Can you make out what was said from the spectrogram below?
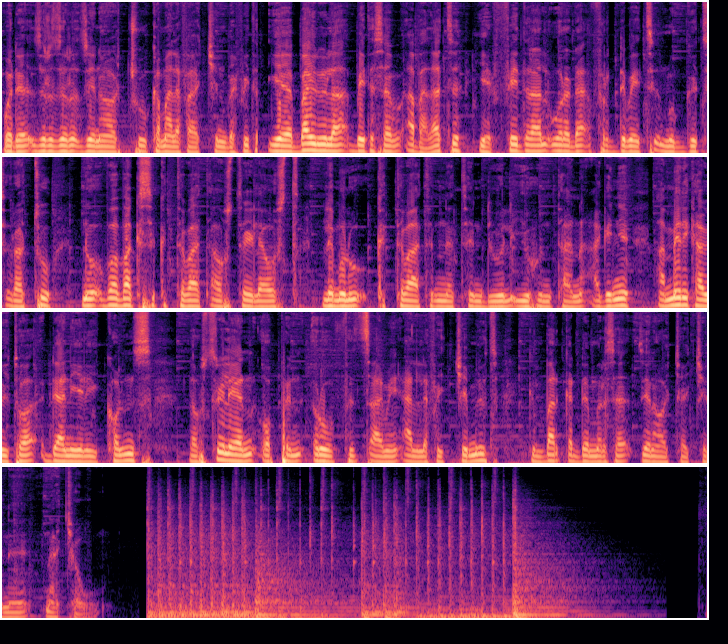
ወደ ዝርዝር ዜናዎቹ ከማለፋችን በፊት የባይሉላ ቤተሰብ አባላት የፌዴራል ወረዳ ፍርድ ቤት ሙግት ረቱ። ኖቫቫክስ ክትባት አውስትራሊያ ውስጥ ለሙሉ ክትባትነት እንዲውል ይሁንታን አገኘ። አሜሪካዊቷ ዳንኤል ኮሊንስ ለአውስትሬልያን ኦፕን ሩብ ፍጻሜ አለፈች። የሚሉት ግንባር ቀደም ርዕሰ ዜናዎቻችን ናቸው።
